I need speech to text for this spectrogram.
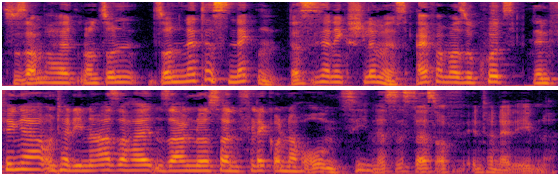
zusammenhalten und so ein, so ein nettes Necken. Das ist ja nichts Schlimmes. Einfach mal so kurz den Finger unter die Nase halten, sagen, du hast da einen Fleck und nach oben ziehen. Das ist das auf Internetebene.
